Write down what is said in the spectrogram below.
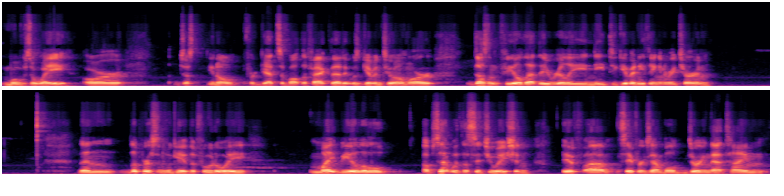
moves away or just, you know, forgets about the fact that it was given to them or doesn't feel that they really need to give anything in return, then the person who gave the food away might be a little upset with the situation if um, say for example during that time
